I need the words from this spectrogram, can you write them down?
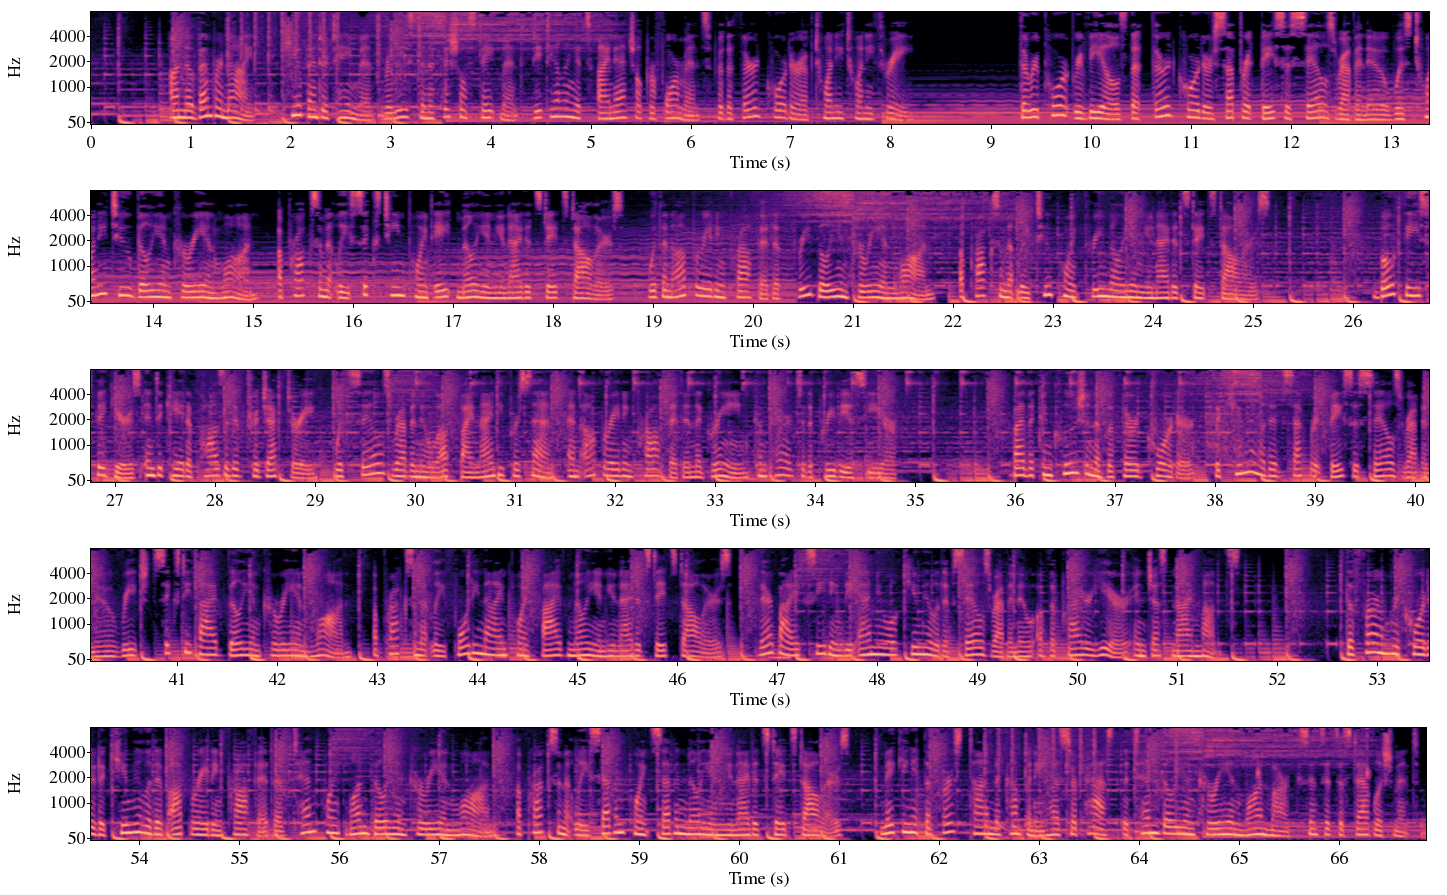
On November 9, Cube Entertainment released an official statement detailing its financial performance for the third quarter of 2023. The report reveals that third quarter separate basis sales revenue was 22 billion Korean won, approximately 16.8 million United States dollars, with an operating profit of 3 billion Korean won, approximately 2.3 million United States dollars. Both these figures indicate a positive trajectory, with sales revenue up by 90% and operating profit in the green compared to the previous year. By the conclusion of the third quarter, the cumulative separate basis sales revenue reached 65 billion Korean won, approximately 49.5 million United States dollars, thereby exceeding the annual cumulative sales revenue of the prior year in just nine months. The firm recorded a cumulative operating profit of 10.1 billion Korean won, approximately 7.7 million United States dollars, making it the first time the company has surpassed the 10 billion Korean won mark since its establishment.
